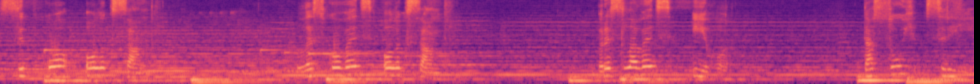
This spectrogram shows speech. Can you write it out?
Сипко Олександр, Лесковець Олександр, Бреславець Ігор, Тасуй Сергій,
